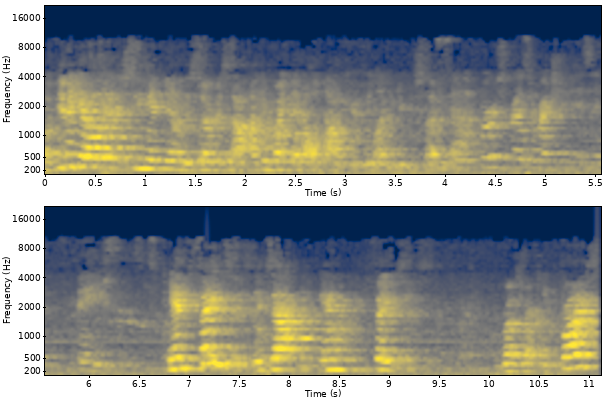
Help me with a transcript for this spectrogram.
So if you didn't get all that, to see me at the end of the service, I, I can write that all down for you if you like, and you can study So that. the first resurrection is in phases. In phases, exactly, in phases. The resurrection of Christ,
